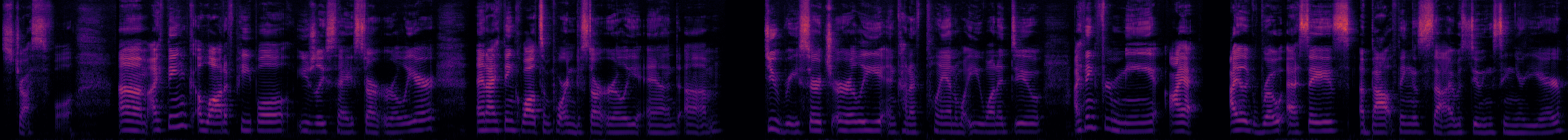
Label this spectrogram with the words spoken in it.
stressful? Um, I think a lot of people usually say start earlier. And I think while it's important to start early and um, do research early and kind of plan what you want to do, I think for me, I I like wrote essays about things that I was doing senior year.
